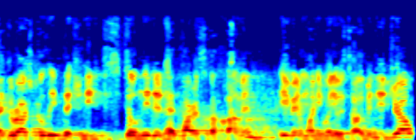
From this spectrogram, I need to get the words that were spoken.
Right, the Rosh believed that you need, still needed Hataras Chachamim, even when he, when he was Tali Benidro,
